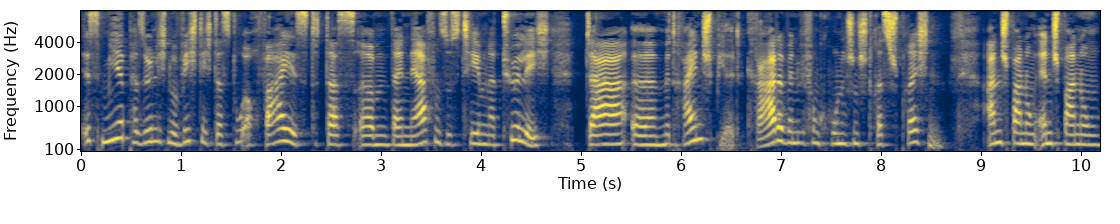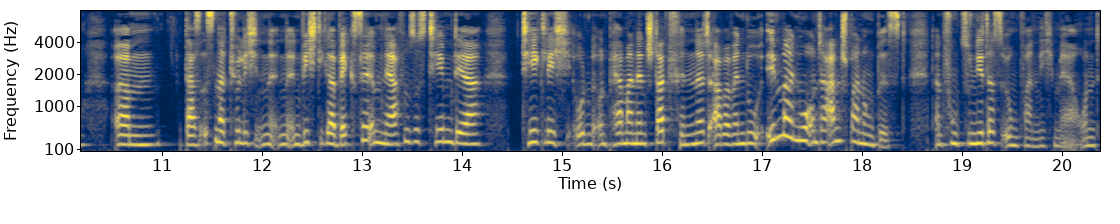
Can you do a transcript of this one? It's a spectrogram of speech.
ist mir persönlich nur wichtig, dass du auch weißt, dass ähm, dein Nervensystem natürlich da äh, mit reinspielt, gerade wenn wir von chronischem Stress sprechen. Anspannung, Entspannung, das ist natürlich ein, ein, wichtiger Wechsel im Nervensystem, der täglich und, und permanent stattfindet. Aber wenn du immer nur unter Anspannung bist, dann funktioniert das irgendwann nicht mehr. Und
